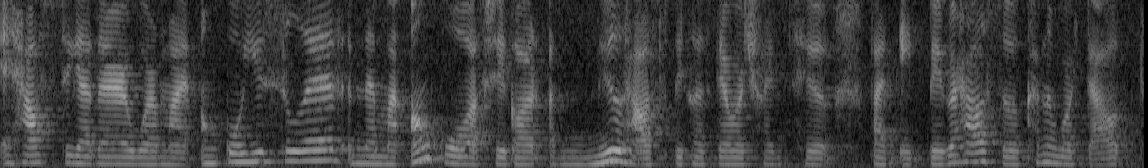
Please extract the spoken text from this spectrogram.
a house together where my uncle used to live and then my uncle actually got a new house because they were trying to find a bigger house so it kind of worked out.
